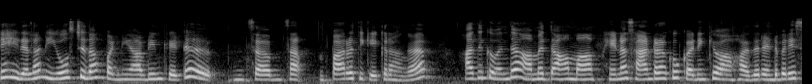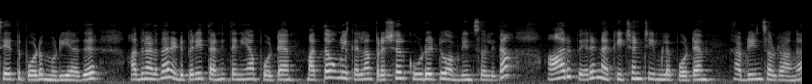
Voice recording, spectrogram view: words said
டேய் இதெல்லாம் நீ யோசிச்சு தான் பண்ணியா அப்படின்னு கேட்டு ச ச பார்வதி கேட்குறாங்க அதுக்கு வந்து அமித் ஆமாம் ஏன்னா சாண்ட்ராக்கும் கனிக்கும் ஆகாது ரெண்டு பேரையும் சேர்த்து போட முடியாது. அதனால தான் ரெண்டு பேரையும் தனித்தனியாக போட்டேன். மற்றவங்களுக்கெல்லாம் ப்ரெஷர் கூடட்டும் அப்படின்னு சொல்லி தான் ஆறு பேரை நான் கிச்சன் டீமில் போட்டேன் அப்படின்னு சொல்கிறாங்க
